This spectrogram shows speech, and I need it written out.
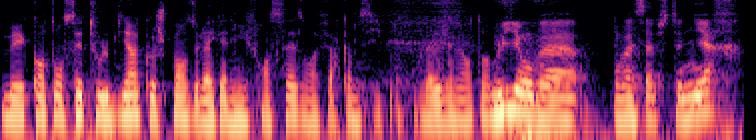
Mais quand on sait tout le bien que je pense de l'Académie française, on va faire comme si on l'avait jamais entendu. Oui, on va, on va s'abstenir,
